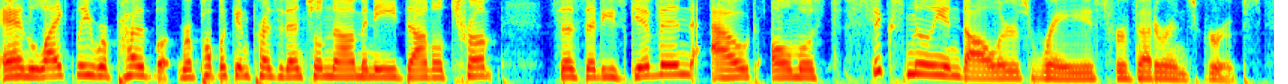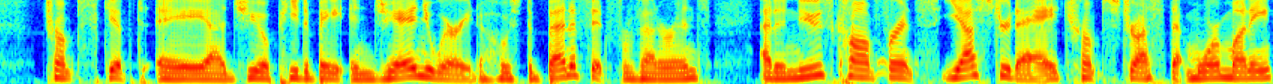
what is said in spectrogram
And likely Repub- Republican presidential nominee Donald Trump says that he's given out almost $6 million raised for veterans groups. Trump skipped a uh, GOP debate in January to host a benefit for veterans. At a news conference yesterday, Trump stressed that more money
